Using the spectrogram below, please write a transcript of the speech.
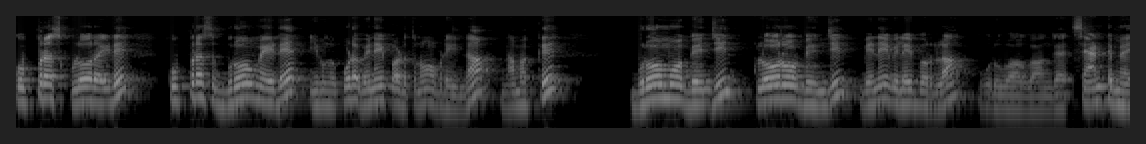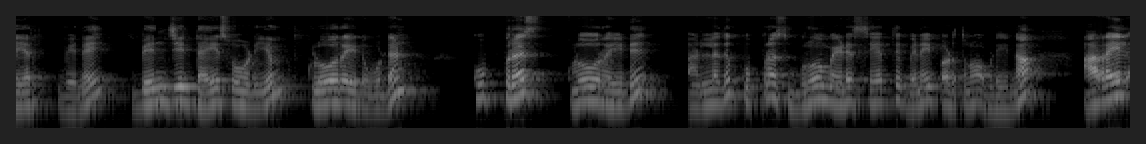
குப்ரஸ் குளோரைடு குப்ரஸ் புரோமைடு இவங்க கூட வினைப்படுத்தணும் அப்படின்னா நமக்கு புரோமோ பெஞ்சின் குளோரோ பெஞ்சின் வினை விளைபொருளாக உருவாகுவாங்க. சாண்ட்மேயர் வினை பெஞ்சின் டைசோனியம் குளோரைடு உடன் குப்ரஸ் குளோரைடு அல்லது குப்ரஸ் புரோமைடை சேர்த்து வினைப்படுத்தணும் அப்படின்னா அரைல்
